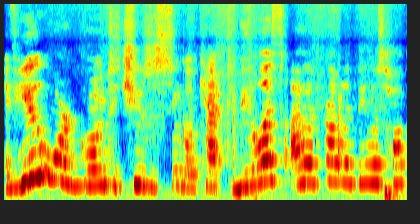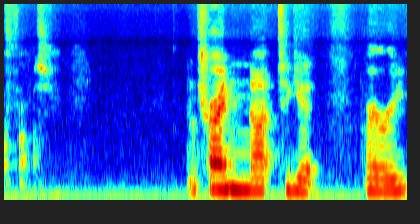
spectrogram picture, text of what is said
If you were going to choose a single cat to be with, I would probably be with Hawkfrost. And try not to get very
